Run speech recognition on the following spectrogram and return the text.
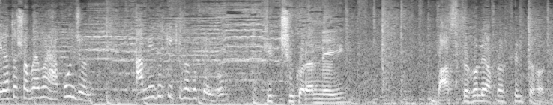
এরা তো সবাই আমার আপনজন। আমি এদেরকে কীভাবে ফেলব? কিচ্ছু করার নেই। বাঁচতে হলে আপনার ফেলতে হবে।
